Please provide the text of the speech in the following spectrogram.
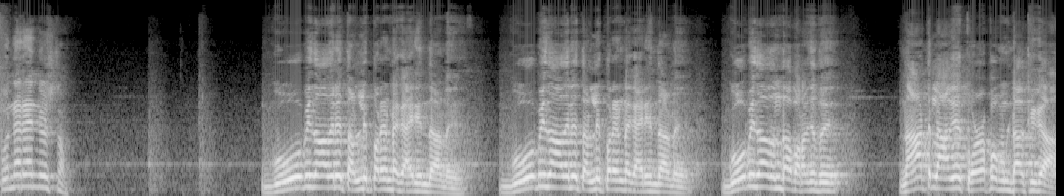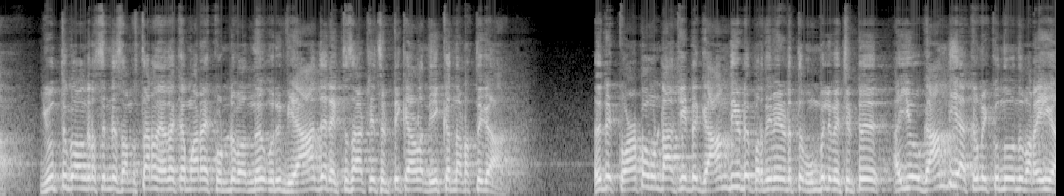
പുനരന്വേഷണം. ഗോപിനാഥനെ തള്ളിപ്പറയേണ്ട കാര്യം എന്താണ്? ഗോപിനാഥനെ തള്ളിപ്പറയേണ്ട കാര്യം എന്താണ്? ഗോപിനാഥ് എന്താ പറഞ്ഞത്? നാട്ടിലാകെ കുഴപ്പമുണ്ടാക്കുക. യൂത്ത് കോൺഗ്രസിന്റെ സംസ്ഥാന നേതാക്കന്മാരെ കൊണ്ടുവന്ന് ഒരു വ്യാജ രക്തസാക്ഷി സൃഷ്ടിക്കാനുള്ള നീക്കം നടത്തുക. അതിന്റെ കുഴപ്പമുണ്ടാക്കിയിട്ട് ഗാന്ധിയുടെ പ്രതിമയെടുത്ത് മുമ്പിൽ വെച്ചിട്ട് അയ്യോ ഗാന്ധി ആക്രമിക്കുന്നു എന്ന് പറയുക.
